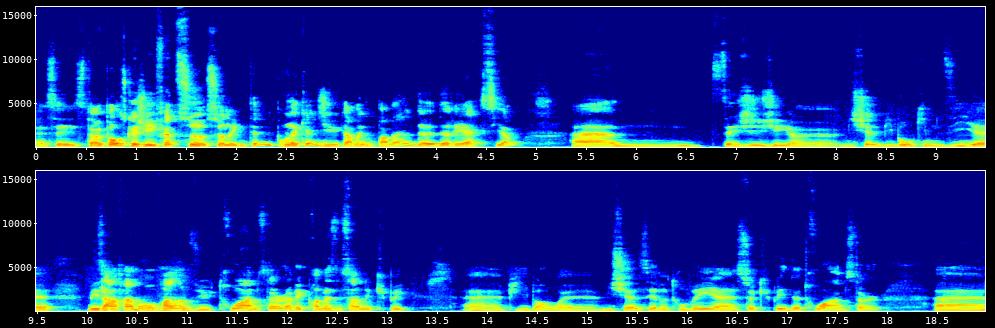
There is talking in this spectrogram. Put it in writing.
euh, c'est un post que j'ai fait sur, LinkedIn pour lequel j'ai eu quand même pas mal de, réactions. Tu sais, j'ai un Michel Bibot qui me dit mes enfants m'ont vendu trois hamsters avec promesse de s'en occuper. Euh, puis bon, euh, Michel s'est retrouvé à s'occuper de trois hamsters. Euh,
